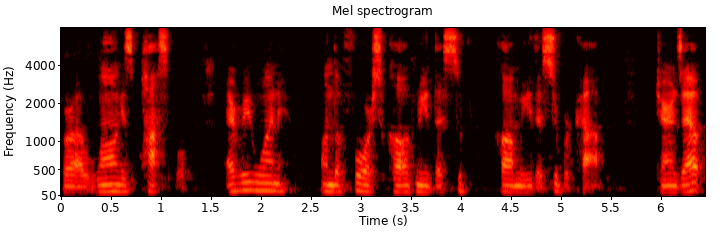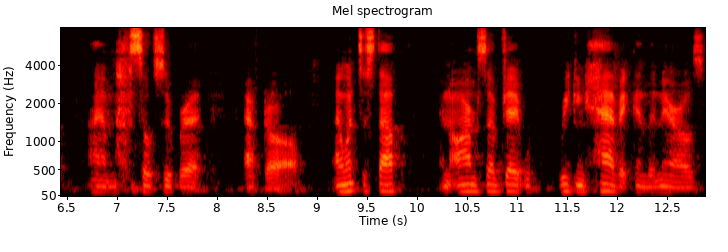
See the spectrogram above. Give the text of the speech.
for as long as possible. Everyone on the force called me the super, called me the super cop. Turns out I am not so super after all. I went to stop an armed subject wreaking havoc in the Narrows.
